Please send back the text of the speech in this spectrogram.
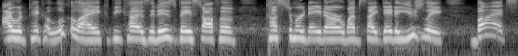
I would pick a lookalike because it is based off of customer data or website data usually, but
